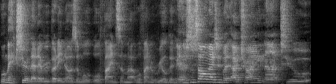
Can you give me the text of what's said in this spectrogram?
We'll make sure that everybody knows, and we'll we'll find some. Uh, we'll find a real good Yeah, match. there's some solid matches, but I'm trying not to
